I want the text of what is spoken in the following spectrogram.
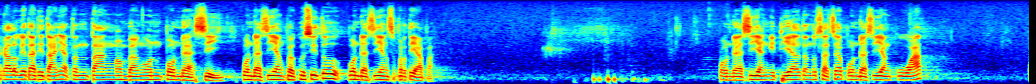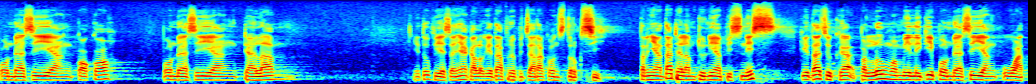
kalau kita ditanya tentang membangun pondasi, pondasi yang bagus itu pondasi yang seperti apa? Pondasi yang ideal tentu saja pondasi yang kuat, pondasi yang kokoh, pondasi yang dalam. Itu biasanya kalau kita berbicara konstruksi. Ternyata dalam dunia bisnis kita juga perlu memiliki pondasi yang kuat,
